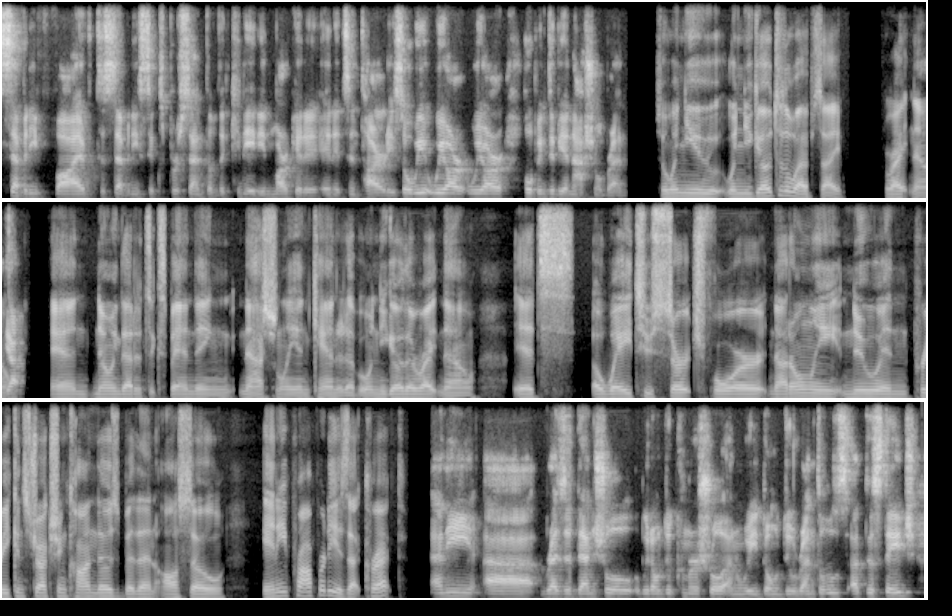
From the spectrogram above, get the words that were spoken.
75 to 76% of the Canadian market in, in its entirety. So we, we are we are hoping to be a national brand. So when you when you go to the website right now, yeah and knowing that it's expanding nationally in Canada. But when you go there right now, it's a way to search for not only new and pre construction condos, but then also any property. Is that correct? Any uh, residential. We don't do commercial and we don't do rentals at this stage.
